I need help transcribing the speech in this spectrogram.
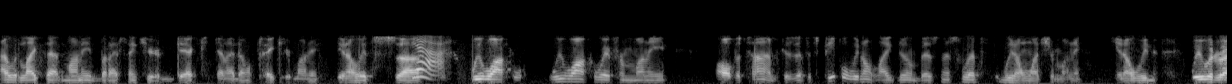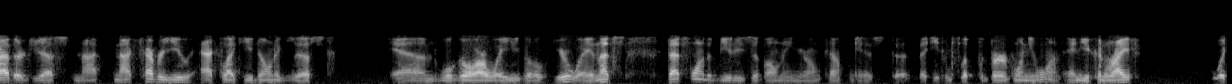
I would like that money, but I think you're a dick, and I don't take your money. You know, it's uh, yeah. we walk we walk away from money all the time because if it's people we don't like doing business with, we don't want your money. You know, we we would rather just not not cover you, act like you don't exist, and we'll go our way, you go your way, and that's that's one of the beauties of owning your own company is that, that you can flip the bird when you want, and you can write what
